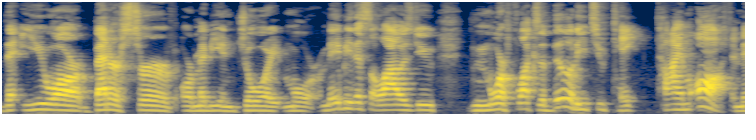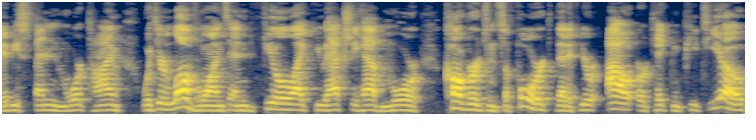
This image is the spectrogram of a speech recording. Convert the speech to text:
that you are better served or maybe enjoy more. Maybe this allows you more flexibility to take time off and maybe spend more time with your loved ones and feel like you actually have more coverage and support that if you're out or taking PTO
